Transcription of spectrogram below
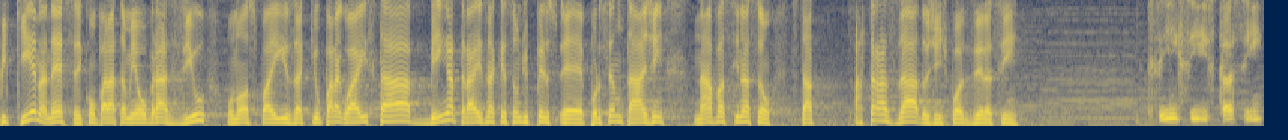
pequena, né? Se comparar também ao Brasil, o nosso país aqui, o Paraguai, está bem atrás na questão de é, porcentagem na vacinação. Está atrasado, a gente pode dizer assim. Sim, sim, está sim.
